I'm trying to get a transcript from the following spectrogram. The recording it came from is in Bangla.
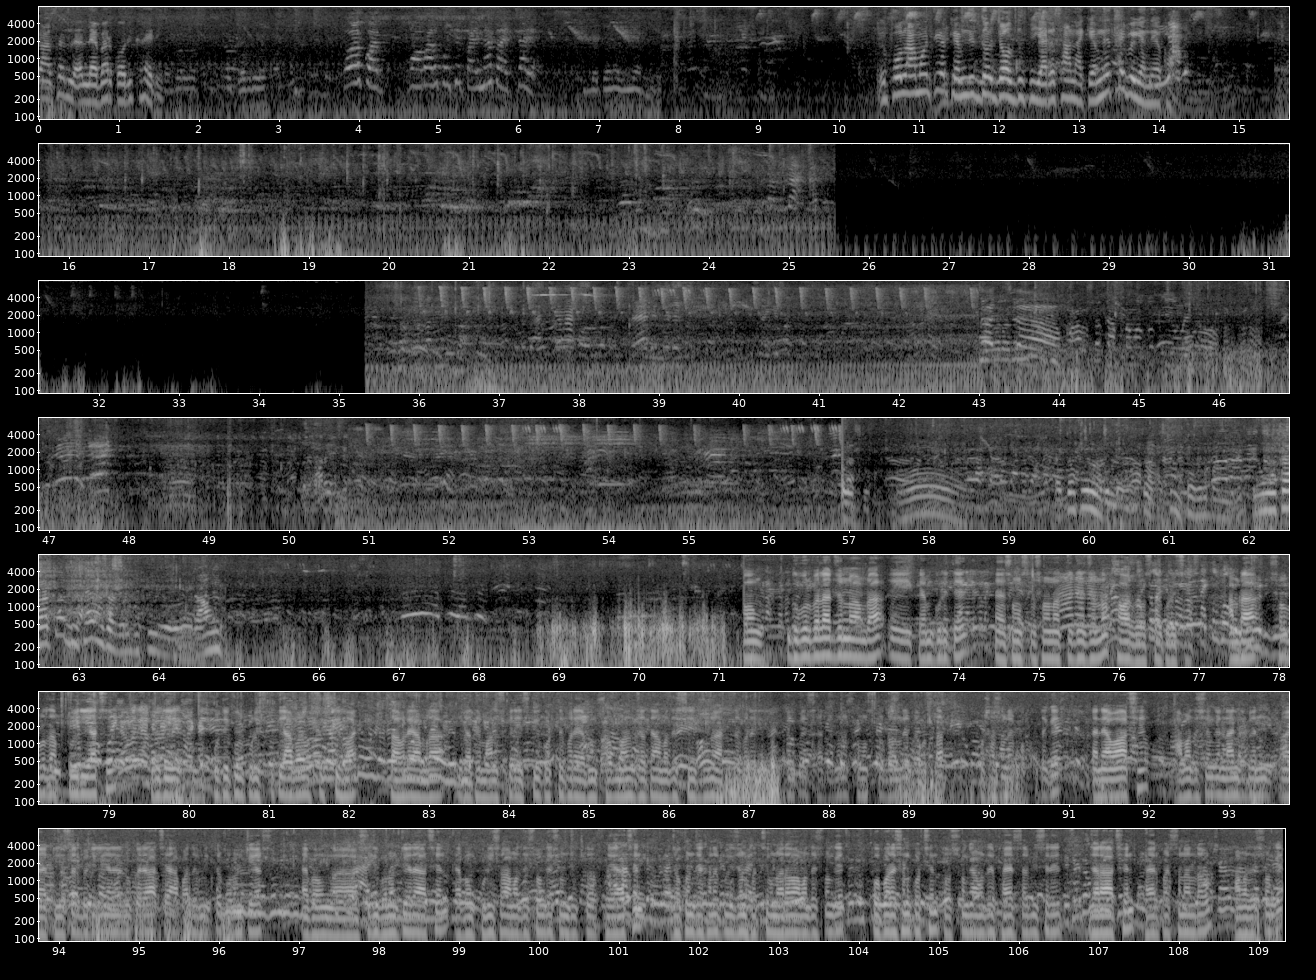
কাছে লেবার করি খাই রে এই পোলামতি কেমনি জল দুপি আর সানা কেমনে থাইবে এখন একদম ফুল নদীর লেগে এবং উঁচা তো বিশাল উঁচা করে বিক্রি রাউন্ড এবং দুপুরবেলার জন্য আমরা এই ক্যাম্পগুলিতে সমস্ত শরণার্থীদের জন্য খাওয়ার ব্যবস্থা করেছি। আমরা সর্বদা তৈরি আছি। যদি প্রতিকূল পরিস্থিতি আবারও সৃষ্টি হয়, তাহলে আমরা যাতে মানুষকে রেস্কিউ করতে পারে এবং সব মানুষ যাতে আমাদের সেই জন্য আসতে পারে। সমস্ত ধরনের ব্যবস্থা প্রশাসনের পক্ষ থেকে নেওয়া আছে। আমাদের সঙ্গে নাইন টিএসআর ব্যাটালিয়ানের লোকেরা আছে আপাদ মিত্র ভলেন্টিয়ার এবং সিডি ভলেন্টিয়াররা আছেন এবং পুলিশও আমাদের সঙ্গে সংযুক্ত হয়ে আছেন। যখন যেখানে প্রয়োজন হচ্ছে ওনারাও আমাদের সঙ্গে কোপারেশন করছেন। তোর সঙ্গে আমাদের ফায়ার সার্ভিসের যারা আছেন ফায়ার পার্সোনালরাও আমাদের সঙ্গে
